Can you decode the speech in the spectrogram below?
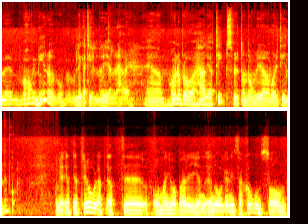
Eh, vad har vi mer att lägga till när det gäller det här? Eh, har vi några bra härliga tips förutom de vi redan varit inne på? Jag, jag tror att, att eh, om man jobbar i en, en, organisation som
